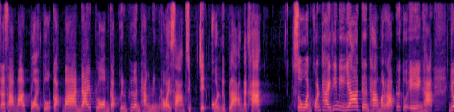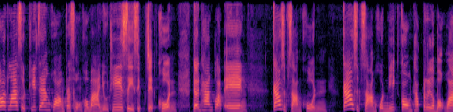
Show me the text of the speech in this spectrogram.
จะสามารถปล่อยตัวกลับบ้านได้พร้อมกับเพื่อนๆทั้ง 137 คนหรือเปล่านะคะส่วนคนไทยที่มีญาติเดินทางมารับด้วยตัวเองค่ะ ยอดล่าสุดที่แจ้งความประสงค์เข้ามาอยู่ที่ 47 คน เดินทางกลับเอง 93 คน 93 คนนี้กองทัพเรือบอกว่า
